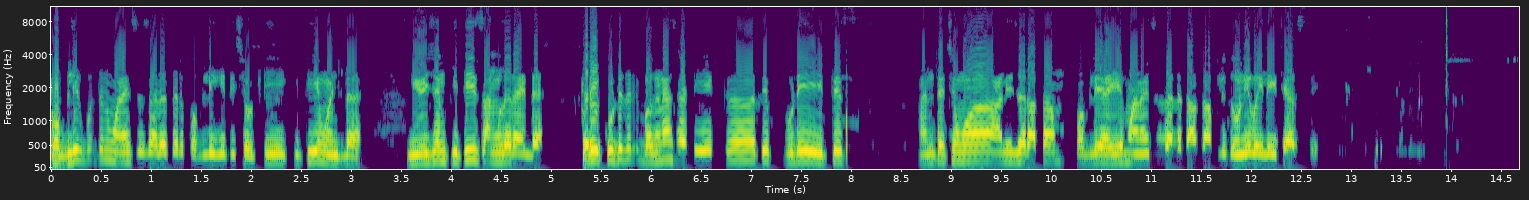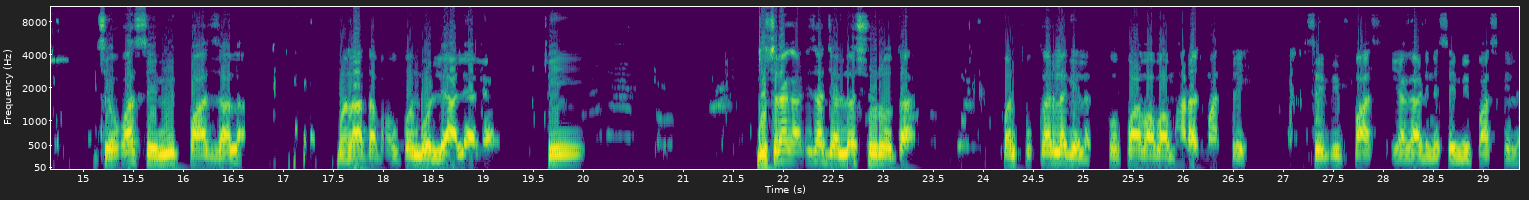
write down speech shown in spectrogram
पब्लिकबद्दल म्हणायचं झालं तर पब्लिक येते शेवटी. कितीही म्हटलं नियोजन कितीही चांगलं राहिलं तरी कुठेतरी बघण्यासाठी एक अं, ते पुढे येतेच. आणि त्याच्यामुळं आणि जर आता पब्लिक हे म्हणायचं झालं तर आता आपली दोन्ही बैल इथे असते जेव्हा सेमी पास झाला मला आता भाऊ पण बोलले आल्या आल्या की दुसऱ्या गाडीचा जल्लोष सुरू होता पण पुकारलं गेलं. गोपाळ बाबा महाराज म्हात्रे सेमी पास या गाडीने सेमी पास केलं.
